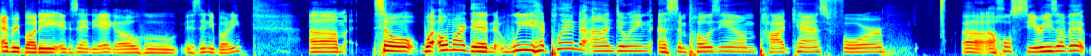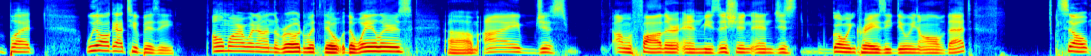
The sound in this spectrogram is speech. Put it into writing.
everybody in San Diego who is anybody. Um, so what Omar did, we had planned on doing a symposium podcast for uh, a whole series of it, but we all got too busy. Omar went on the road with the the Wailers. Um, I just I'm a father and musician and just going crazy doing all of that. So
